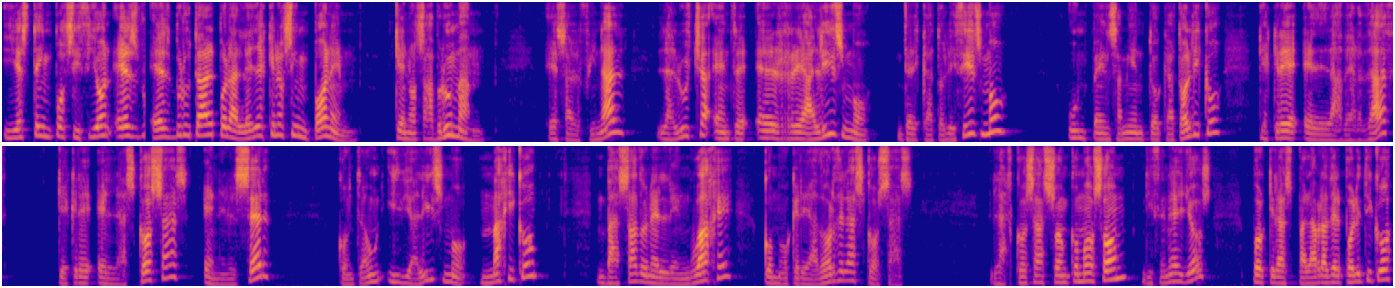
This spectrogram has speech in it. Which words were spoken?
Y esta imposición es, es brutal por las leyes que nos imponen, que nos abruman. Es al final la lucha entre el realismo del catolicismo, un pensamiento católico que cree en la verdad, que cree en las cosas, en el ser, contra un idealismo mágico basado en el lenguaje como creador de las cosas. Las cosas son como son, dicen ellos, porque las palabras del político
